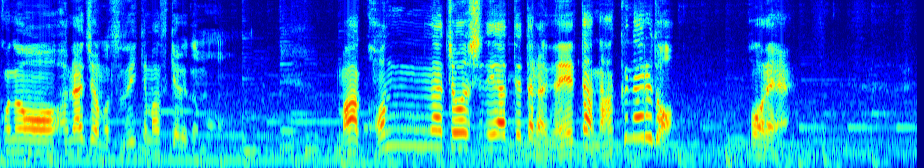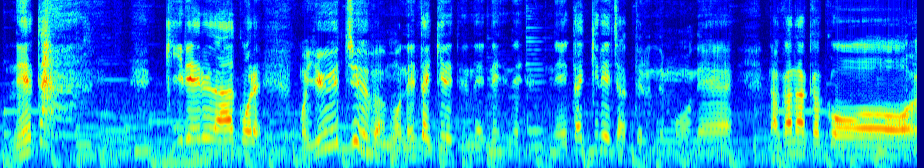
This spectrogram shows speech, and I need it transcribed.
このラジオも続いてますけれども、まあこんな調子でやってたらネタなくなると。これ。ネタ 切れるな、これ。もう YouTube はもうネタ切れてね、ね、ね、ネタ切れちゃってるんで、もうね、なかなかこ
